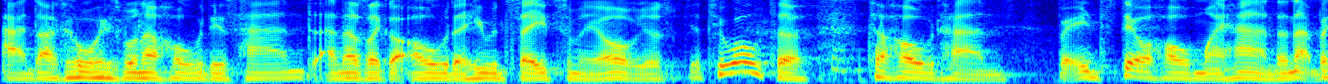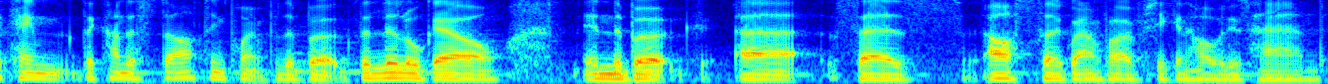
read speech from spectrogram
and I'd always want to hold his hand. And as I got older, he would say to me, "Oh, you're, you're too old to, to hold hands," but he'd still hold my hand, and that became the kind of starting point for the book. The little girl in the book uh, says, asks her grandfather if she can hold his hand,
